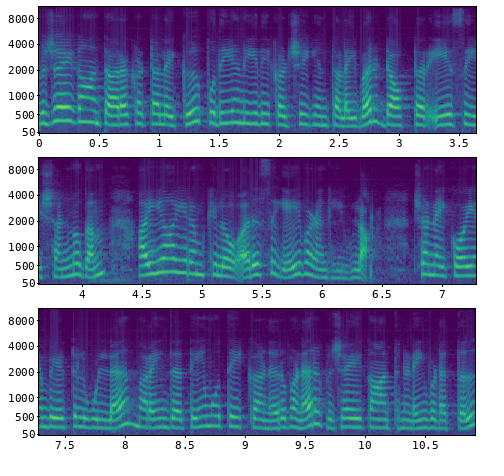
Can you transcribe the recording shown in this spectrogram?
விஜயகாந்த் அறக்கட்டளைக்கு புதிய நீதி கட்சியின் தலைவர் டாக்டர் ஏ சி சண்முகம் ஐயாயிரம் கிலோ அரிசியை வழங்கியுள்ளார். சென்னை கோயம்பேட்டில் உள்ள மறைந்த தேமுதிக நிறுவனர் விஜயகாந்த் நினைவிடத்தில்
